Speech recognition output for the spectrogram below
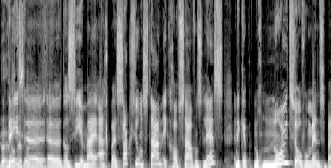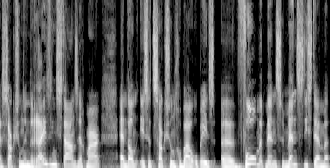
Dat Deze, eh, dan zie je mij eigenlijk bij Saxion staan. Ik gaf s'avonds les. En ik heb nog nooit zoveel mensen bij Saxion in de rij zien staan, zeg maar. En dan is het Saxion-gebouw opeens eh, vol met mensen. Mensen die stemmen.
